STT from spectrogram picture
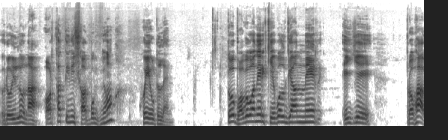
রইল না। অর্থাৎ তিনি সর্বজ্ঞ হয়ে উঠলেন। তো ভগবানের কেবল জ্ঞানের এই যে প্রভাব,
